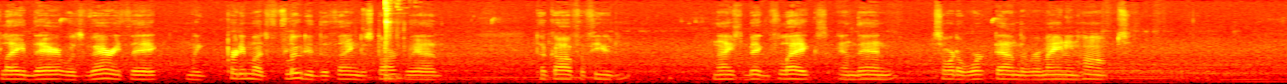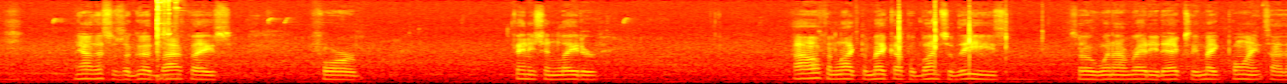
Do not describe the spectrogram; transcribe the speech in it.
blade there. It was very thick. We pretty much fluted the thing to start with. Took off a few nice big flakes and then sort of worked down the remaining humps. Now this is a good biface for finishing later. I often like to make up a bunch of these so when I'm ready to actually make points, I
